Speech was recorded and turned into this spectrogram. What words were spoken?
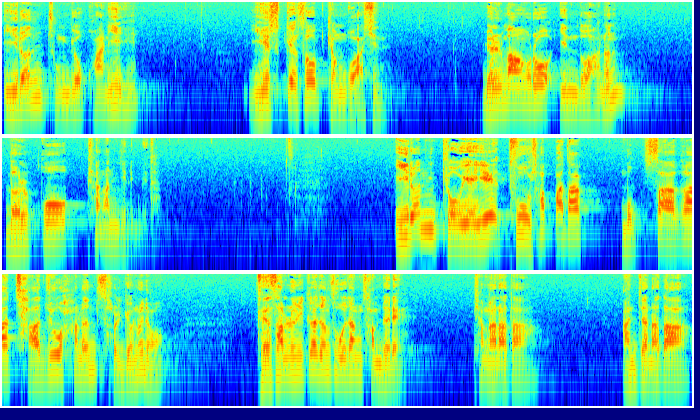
이런 종교관이 예수께서 경고하신 멸망으로 인도하는 넓고 편한 길입니다. 이런 교회의 두 혓바닥 목사가 자주 하는 설교는요. 데살로니가 전서 5장 3절에 평안하다, 안전하다,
